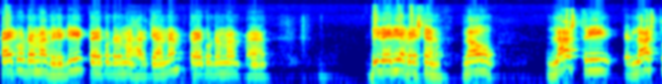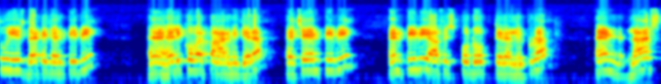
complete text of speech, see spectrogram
Trichoderma viridi, Trichoderma harzianum, Trichoderma uh, Beauveria bassianum. Now, last three, last two is that is NPB, uh, Helicoverpa armigera, HANPB, NPB of Spodoptera luteura, and last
